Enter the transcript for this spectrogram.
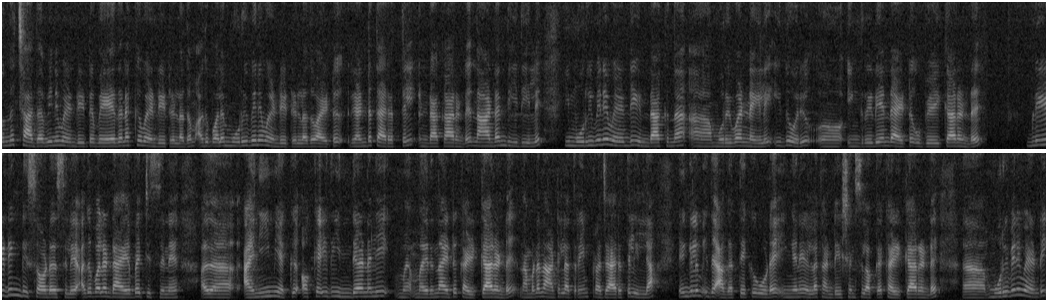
ഒന്ന് ചതവിന് വേണ്ടിയിട്ട് വേദനക്ക് വേണ്ടിയിട്ടുള്ളതും അതുപോലെ മുറിവിന് വേണ്ടിയിട്ടുള്ളതുമായിട്ട് രണ്ട് തരത്തിൽ ഉണ്ടാക്കാറുണ്ട്. നാടൻ രീതിയിൽ ഈ മുറിവിന് വേണ്ടി ഉണ്ടാക്കുന്ന മുറിവെണ്ണയിൽ ഇതൊരു ഇൻഗ്രീഡിയന്റ് ആയിട്ട് ഉപയോഗിക്കാറുണ്ട്. ബ്ലീഡിങ് ഡിസോർഡേഴ്സിൽ അതുപോലെ ഡയബറ്റിസിന് അനീമിയക്ക് ഒക്കെ ഇത് ഇന്റേർണലി മരുന്നായിട്ട് കഴിക്കാറുണ്ട്. നമ്മുടെ നാട്ടിൽ അത്രയും പ്രചാരത്തിലില്ല. എങ്കിലും ഇത് അകത്തേക്ക് കൂടെ ഇങ്ങനെയുള്ള കണ്ടീഷൻസിലൊക്കെ കഴിക്കാറുണ്ട്. മുറിവിന് വേണ്ടി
